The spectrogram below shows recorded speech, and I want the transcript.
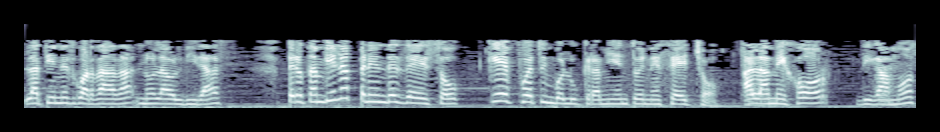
la tienes guardada, no la olvidas, pero también aprendes de eso ¿Qué fue tu involucramiento en ese hecho? A lo mejor, digamos,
